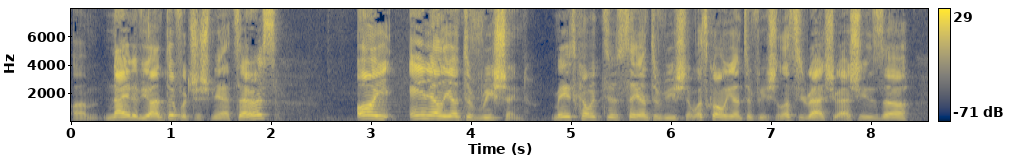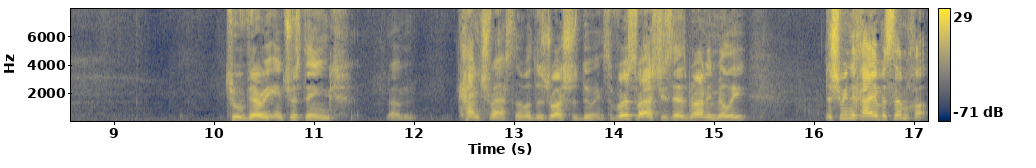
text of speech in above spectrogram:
um, night of Yontif, which is Shmini Atzeres. Oy ein el Rishon. Maybe it's coming to say Yontiv Rishon. What's going on Yontiv Rishon? Let's see Rashi. Rashi is uh, two very interesting um, contrasts in what the Rosh is doing. So first Rashi says, Mirani Mili, the Shmini Chayev is Simcha.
